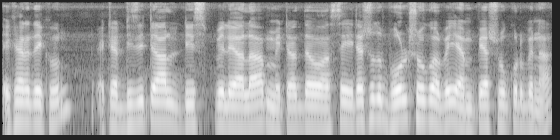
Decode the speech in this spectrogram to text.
এখানে দেখুন, একটা ডিজিটাল ডিসপ্লে ডিসপ্লেওয়ালা মিটার দেওয়া আছে। এটা শুধু ভোল্ট শো করবে অ্যাম্পিয়ার শো করবে না।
